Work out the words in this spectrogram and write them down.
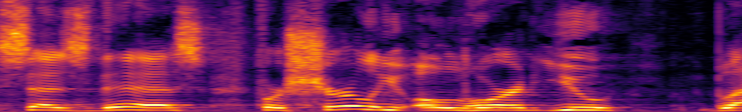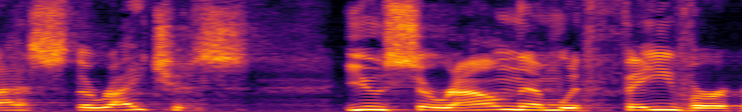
says this For surely, O Lord, you bless the righteous. You surround them with favor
